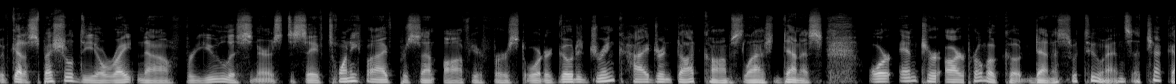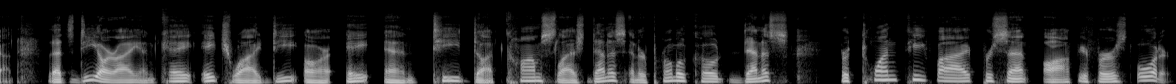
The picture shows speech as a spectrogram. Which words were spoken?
We've got a special deal right now for you listeners to save 25% off your first order. Go to drinkhydrant.com slash Dennis or enter our promo code Dennis with two N's at checkout. That's D-R-I-N-K-H-Y-D-R-A-N-T dot com slash Dennis. Enter promo code Dennis for 25% off your first order.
